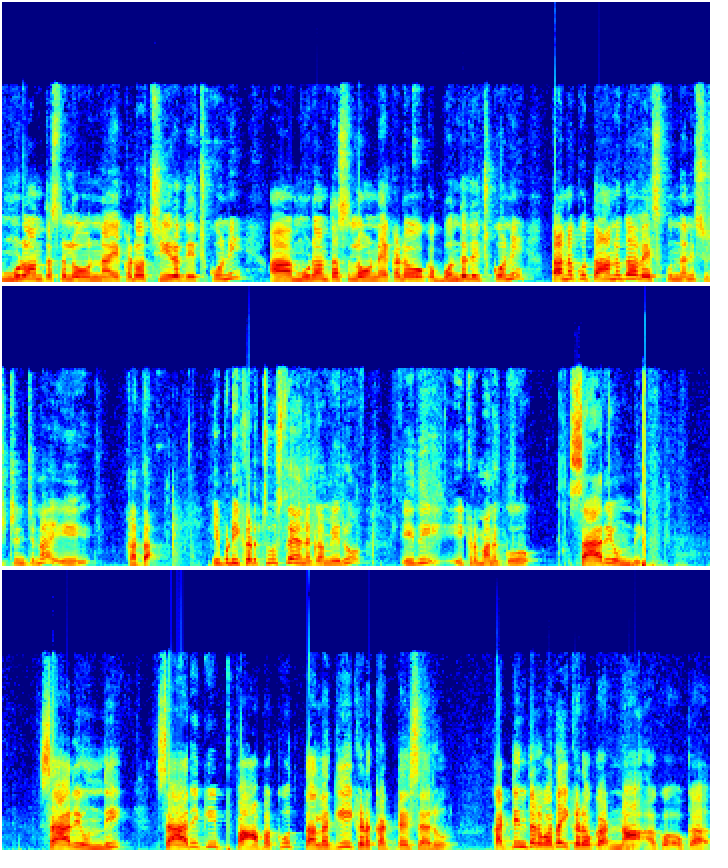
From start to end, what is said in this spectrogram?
మూడో అంతస్తులో ఉన్న ఎక్కడో చీర తెచ్చుకొని ఆ మూడో అంతస్తులో ఉన్న ఎక్కడో ఒక బొంద తెచ్చుకొని తనకు తానుగా వేసుకుందని సృష్టించిన ఈ కథ. ఇప్పుడు ఇక్కడ చూస్తే కనుక మీరు ఇది ఇక్కడ మనకు శారీ ఉంది. శారీ ఉంది. శారీకి పాపకు తలకి ఇక్కడ కట్టేశారు. కట్టిన తర్వాత ఇక్కడ ఒక నా ఒక- ఒక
